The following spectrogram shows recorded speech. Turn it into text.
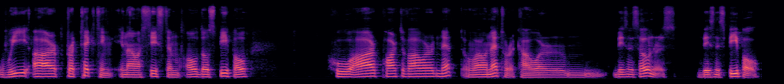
we are protecting in our system all those people who are part of our net of our network our mm, business owners business people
